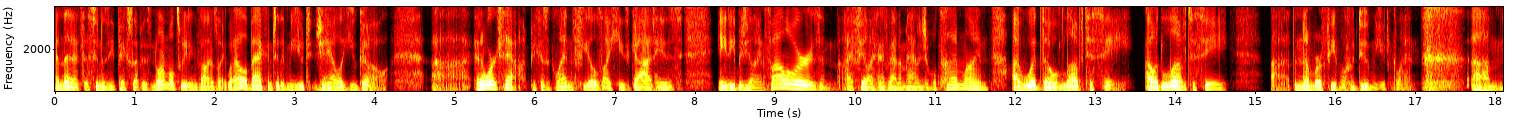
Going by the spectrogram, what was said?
And then it's as soon as he picks up his normal tweeting volume, like, well, back into the mute jail you go. Uh, and it works out because Glenn feels like he's got his 80 bajillion followers, and I feel like I've got a manageable timeline. I would, though, love to see, I would love to see uh, the number of people who do mute Glenn. um,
